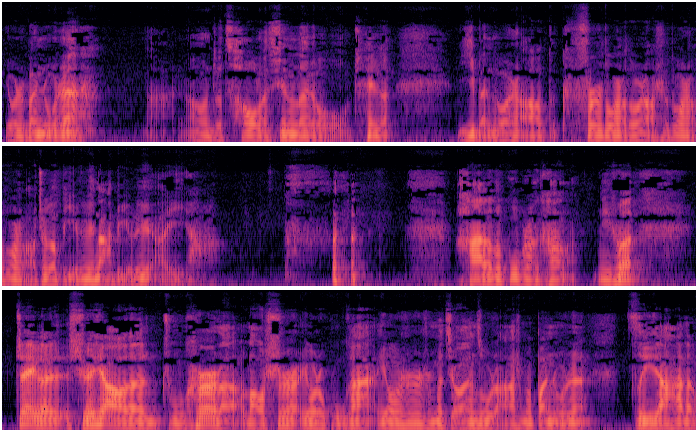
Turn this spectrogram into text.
又是班主任啊，然后这操了心了哟，这个一本多少分多少多少是多少多少，这个比率那比率，哎呀，孩子都顾不上看了。你说这个学校的主科的老师又是骨干，又是什么教研组长，什么班主任，自己家孩子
